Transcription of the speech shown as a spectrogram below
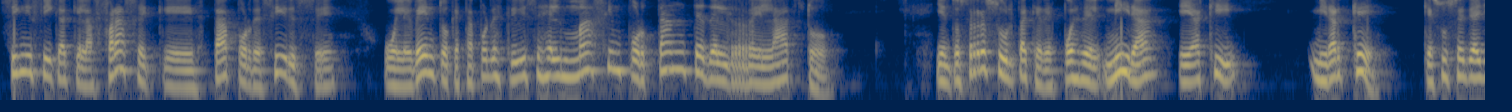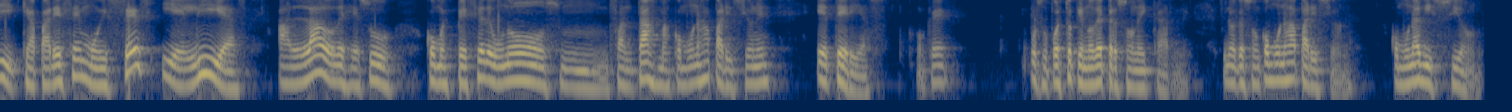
significa que la frase que está por decirse o el evento que está por describirse es el más importante del relato. Y entonces resulta que después del mira, he aquí, mirar qué, qué sucede allí, que aparecen Moisés y Elías al lado de Jesús como especie de unos mm, fantasmas, como unas apariciones etéreas. ¿ok? Por supuesto que no de persona y carne, sino que son como unas apariciones, como una visión.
